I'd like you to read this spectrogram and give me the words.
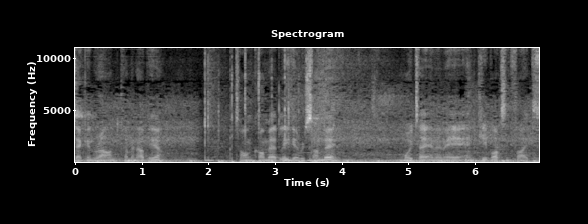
Second round coming up here. Patong Combat League every Sunday. Muay Thai MMA and kickboxing fights.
